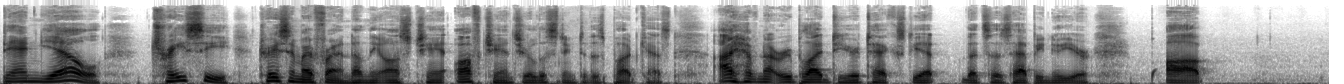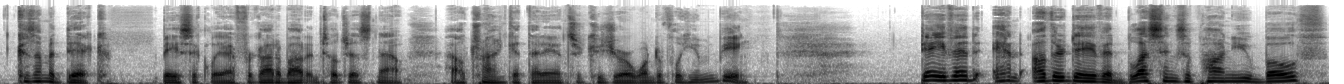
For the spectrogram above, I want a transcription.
Danielle, Tracy, Tracy, my friend, on the off chance you're listening to this podcast, I have not replied to your text yet that says Happy New Year, uh, because I'm a dick. Basically, I forgot about it until just now. I'll try and get that answered because you're a wonderful human being. David and other David, blessings upon you both.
